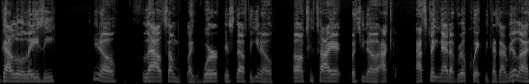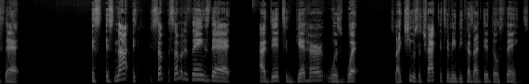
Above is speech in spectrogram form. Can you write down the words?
Got a little lazy, you know. Allowed some like work and stuff to you know. Oh, I'm too tired, but you know I I straighten that up real quick because I realized that it's it's not it's, some some of the things that I did to get her was what like she was attracted to me because I did those things.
